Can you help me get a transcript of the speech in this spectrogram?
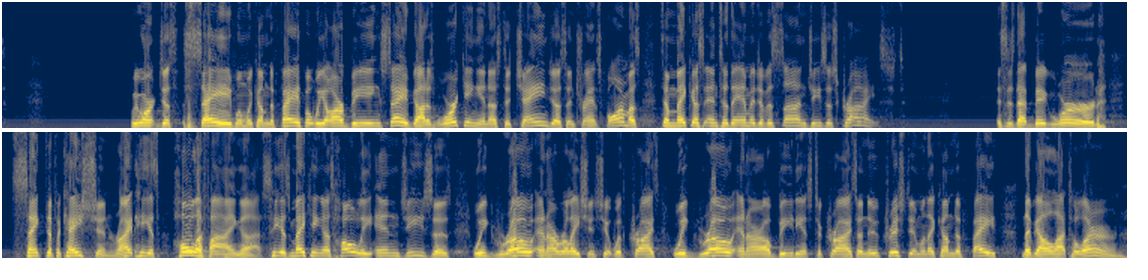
We weren't just saved when we come to faith, but we are being saved. God is working in us to change us and transform us to make us into the image of His Son, Jesus Christ. This is that big word, sanctification, right? He is holifying us, He is making us holy in Jesus. We grow in our relationship with Christ, we grow in our obedience to Christ. A new Christian, when they come to faith, they've got a lot to learn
